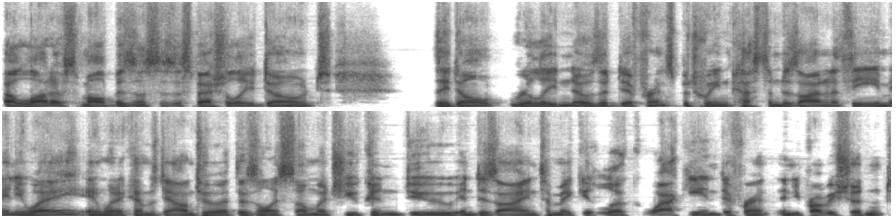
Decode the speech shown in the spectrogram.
a lot of small businesses, especially, don't they don't really know the difference between custom design and a theme anyway. And when it comes down to it, there's only so much you can do in design to make it look wacky and different, and you probably shouldn't.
